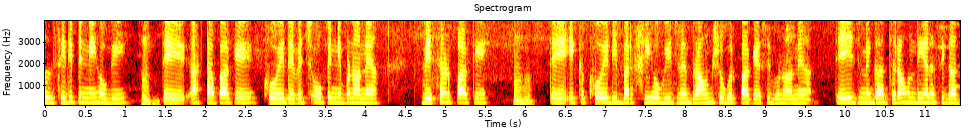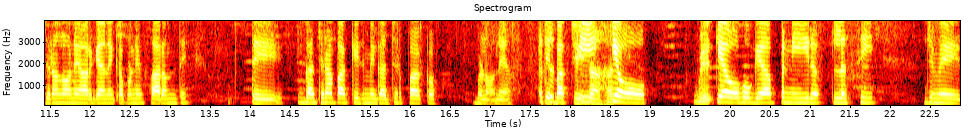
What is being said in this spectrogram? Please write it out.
ਅਲਸੀ ਦੀ ਪਿੰਨੀ ਹੋ ਗਈ ਤੇ ਆਟਾ ਪਾ ਕੇ ਖੋਏ ਦੇ ਵਿੱਚ ਉਹ ਪਿੰਨੀ ਬਣਾਉਂਦੇ ਆ ਵੇਸਣ ਪਾ ਕੇ। ਤੇ ਇੱਕ ਖੋਏ ਦੀ ਬਰਫੀ ਹੋ ਗਈ ਜਿਵੇਂ ਬਰਾਊਨ ਸ਼ੂਗਰ ਪਾ ਕੇ ਅਸੀਂ ਬਣਾਉਂਦੇ ਆ ਤੇ ਜਿਵੇਂ ਗਾਜਰਾਂ ਹੁੰਦੀਆਂ ਨੇ ਅਸੀਂ ਗਾਜਰਾਂ ਲਾਉਨੇ ਆਰਗੈਨਿਕ ਆਪਣੇ ਫਾਰਮ ਤੇ। ਤੇ ਗਾਜਰਾਂ ਪਾ ਕੇ ਜਿਵੇਂ ਗਾਜਰ ਪਾਕ ਬਣਾਉਨੇ ਆ ਤੇ ਬਾਕੀ। ਘਿਓ ਘਿਓ ਹੋ ਗਿਆ ਪਨੀਰ ਲੱਸੀ ਜਿਵੇਂ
